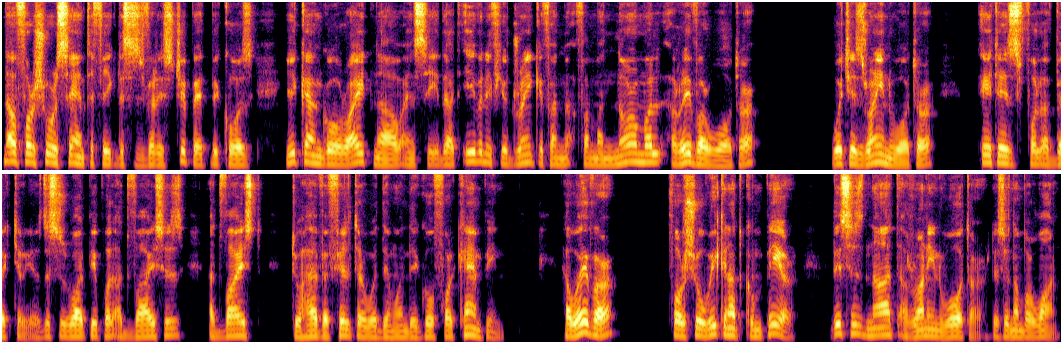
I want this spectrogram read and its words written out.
Now for sure scientific this is very stupid because you can go right now and see that even if you drink from, from a normal river water which is running water it is full of bacteria. This is why people advises advised to have a filter with them when they go for camping. However for sure we cannot compare. This is not a running water. This is number one.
